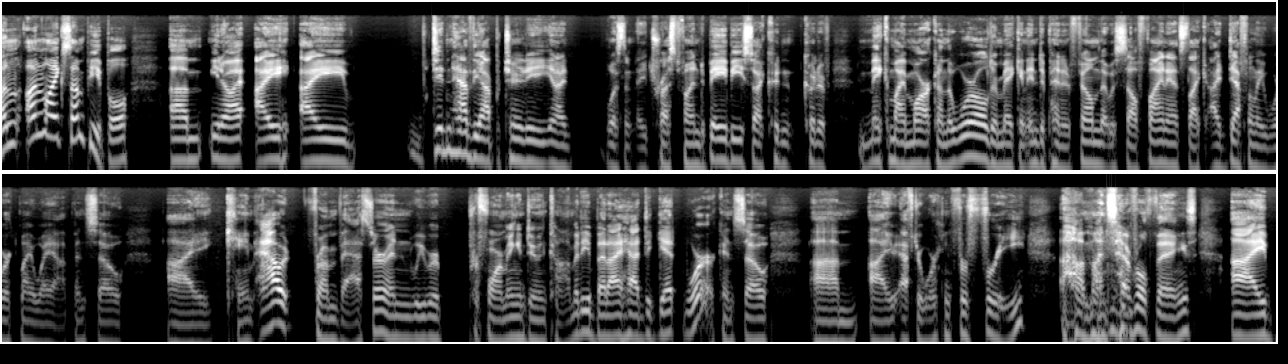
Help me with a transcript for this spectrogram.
un, unlike some people. Um. You know I I I didn't have the opportunity. You know. I wasn't a trust fund baby, so I couldn't could have make my mark on the world or make an independent film that was self financed. Like I definitely worked my way up, and so I came out from Vassar, and we were performing and doing comedy, but I had to get work, and so um, I, after working for free um, on several things, I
